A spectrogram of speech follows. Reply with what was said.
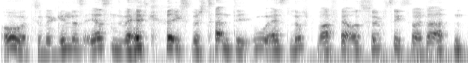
Oh, zu Beginn des Ersten Weltkriegs bestand die US-Luftwaffe aus 50 Soldaten.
